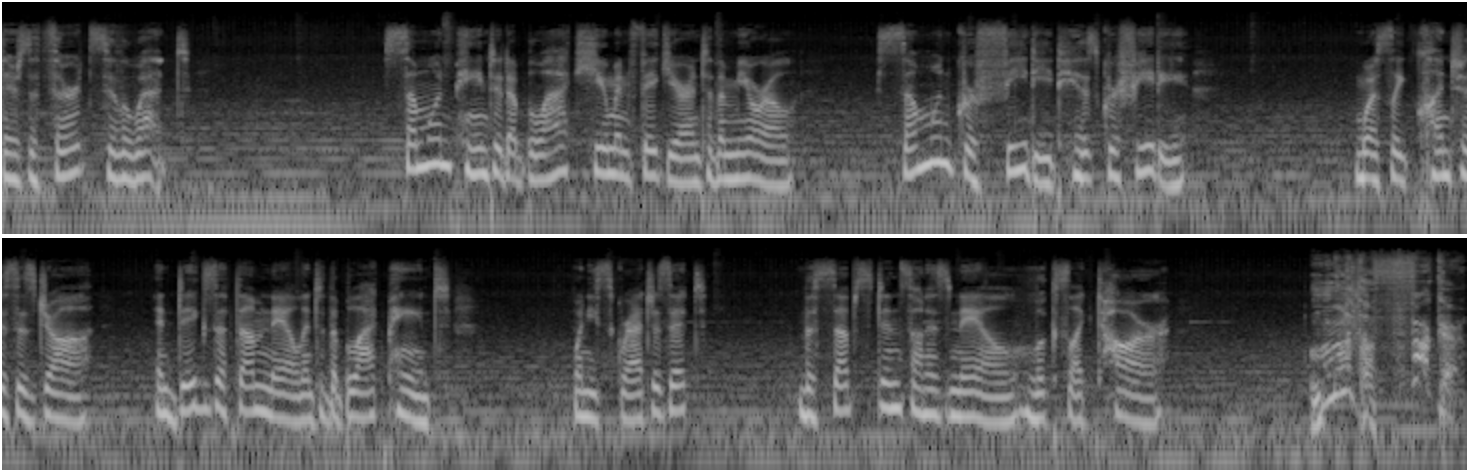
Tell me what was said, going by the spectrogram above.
there's a third silhouette. Someone painted a black human figure into the mural. Someone graffitied his graffiti. Wesley clenches his jaw and digs a thumbnail into the black paint. When he scratches it, the substance on his nail looks like tar. Motherfucker!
